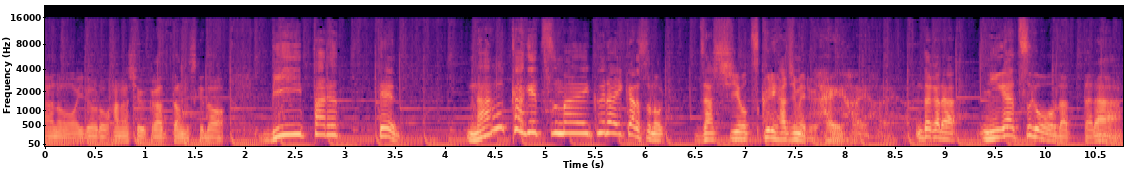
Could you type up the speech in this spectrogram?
あのいろいろお話を伺ったんですけどビーパルって何ヶ月前ぐらいからその雑誌を作り始める、はいはいはいはい。だから2月号だったら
